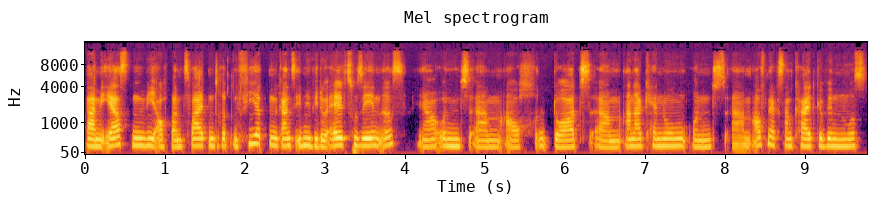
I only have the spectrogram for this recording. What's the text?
beim ersten wie auch beim zweiten, dritten, vierten ganz individuell zu sehen ist, ja, und ähm, auch dort ähm, Anerkennung und ähm, Aufmerksamkeit gewinnen muss.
